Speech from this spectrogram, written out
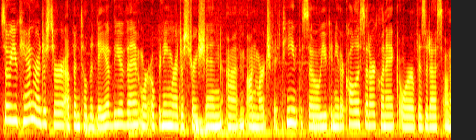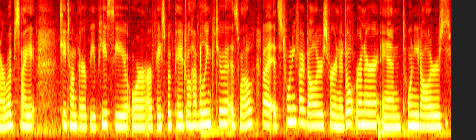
So you can register up until the day of the event. We're opening registration um, on March 15th, so you can either call us at our clinic or visit us on our website. Teton Therapy PC or our Facebook page will have a link to it as well. But it's $25 for an adult runner and $20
